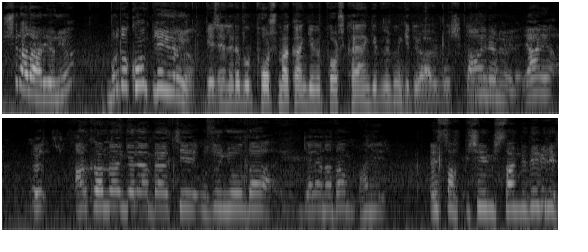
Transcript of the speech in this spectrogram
Şuralar yanıyor. Burada komple yanıyor. Geceleri bu Porsche Macan gibi, Porsche Cayenne gibi mi gidiyor abi bu ışıklandırma? Aynen öyle. Yani arkandan gelen belki uzun yolda gelen adam hani esah bir şeymiş zannedebilir.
